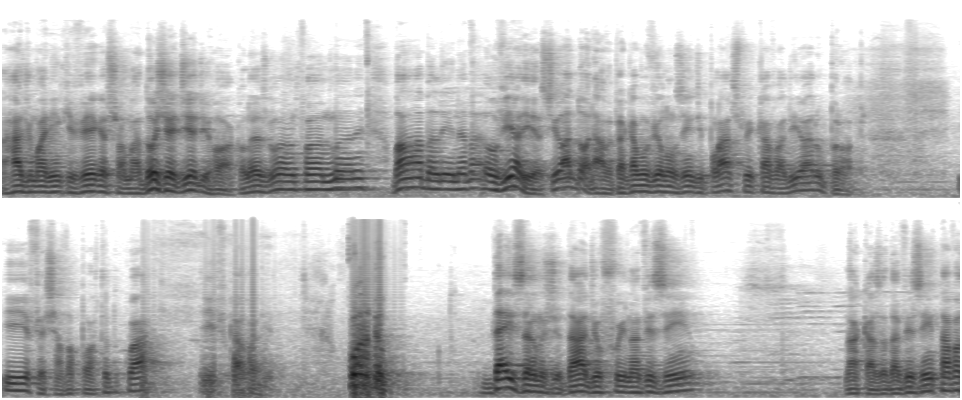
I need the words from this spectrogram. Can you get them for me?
a Rádio Marinque Veiga chamada Hoje é Dia de Rock. Let's run for money, babalina. Eu ouvia isso, eu adorava. Pegava um violãozinho de plástico, ficava ali, eu era o próprio. E fechava a porta do quarto e ficava ali. Quando eu, 10 anos de idade, eu fui na vizinha, na casa da vizinha, estava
